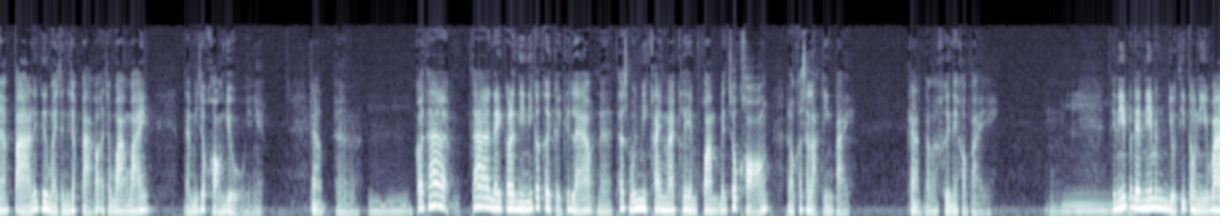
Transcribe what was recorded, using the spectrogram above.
นะป่านี่คือหมายถึงจากป่าเขาอาจจะวางไว้นะมีเจ้าของอยู่อย่างเงี้ยครับอ่าอืมก็ถ้าถ้าในกรณีนี้ก็เคยเกิดขึ้นแล้วนะถ้าสมมติมีใครมาเคลมความเป็นเจ้าของ เราก็สละทิ้งไป ครับแล้วก็คืนให้เขาไปอืมทีนี้ประเด็นนี้มันอยู่ที่ตรงนี้ว่า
